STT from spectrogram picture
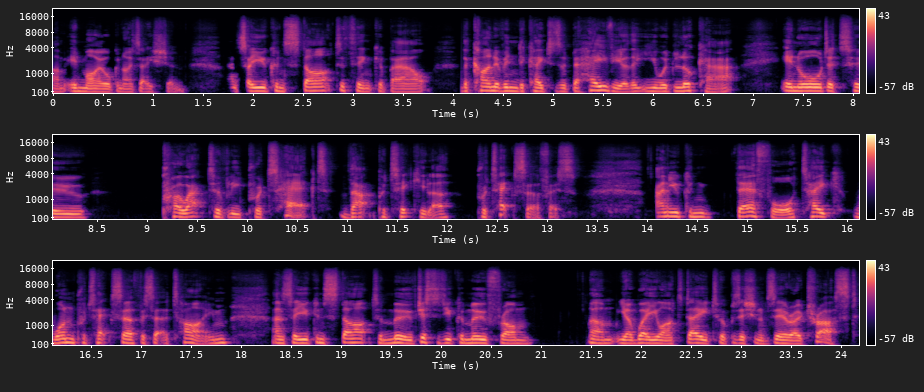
um, in my organization. And so you can start to think about the kind of indicators of behavior that you would look at in order to proactively protect that particular protect surface. And you can therefore take one protect surface at a time. And so you can start to move, just as you can move from um, you know where you are today to a position of zero trust,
